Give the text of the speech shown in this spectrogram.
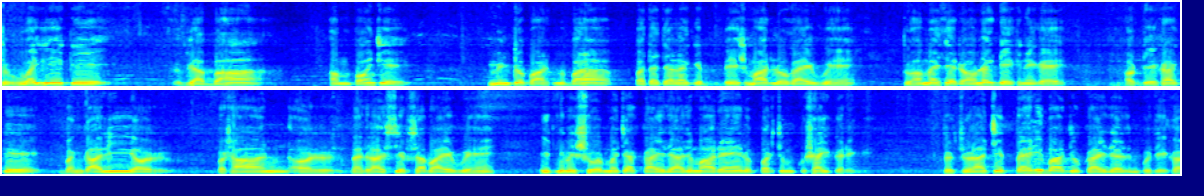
तो हुआ ये कि जब वहाँ हम पहुँचे, मिंटो पार्क में बड़ा पता चला कि बेशुमार लोग आए हुए हैं तो हम ऐसे रौनक देखने गए और देखा कि बंगाली और पठान और मद्रासी और सब आए हुए हैं। इतने में शोर मचा कायद अजम आ रहे हैं तो परचम कुशाई करेंगे। तो चुनाचे पहली बार जो कायद अजम को देखा,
